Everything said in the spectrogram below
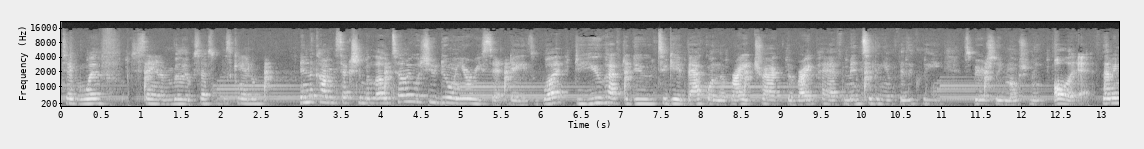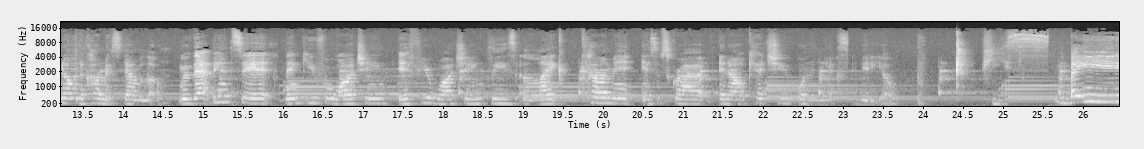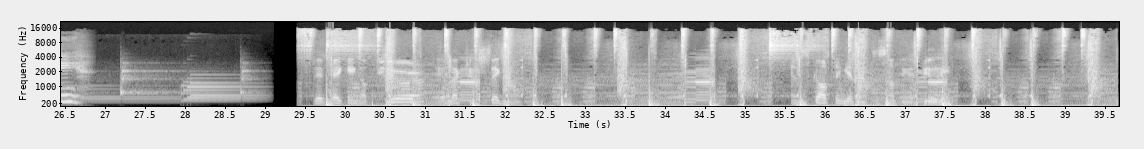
take a whiff. Just saying I'm really obsessed with this candle in the comment section below. Tell me what you do on your reset days. What do you have to do to get back on the right track the right path mentally and physically spiritually emotionally all of that? Let me know in the comments down below. With that being said thank you for watching. If you're watching please like comment and subscribe and i'll catch you on the next video. Peace. Bye. They're taking a pure electric signal sculpting it into something of beauty.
